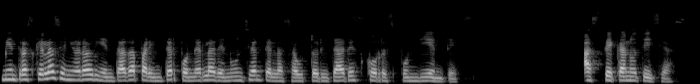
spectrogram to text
mientras que la señora orientada para interponer la denuncia ante las autoridades correspondientes. Azteca Noticias.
